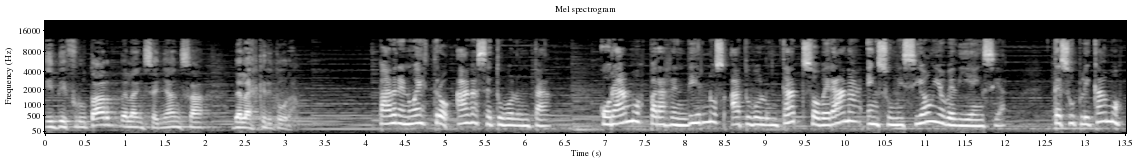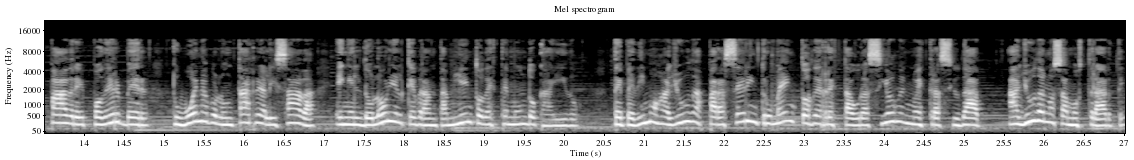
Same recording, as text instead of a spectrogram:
y disfrutar de la enseñanza de la Escritura. Padre nuestro, hágase tu voluntad. Oramos para rendirnos a tu voluntad soberana en sumisión y obediencia. Te suplicamos, Padre, poder ver tu buena voluntad realizada en el dolor y el quebrantamiento de este mundo caído. Te pedimos ayuda para ser instrumentos de restauración en nuestra ciudad, Ayúdanos a mostrarte,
